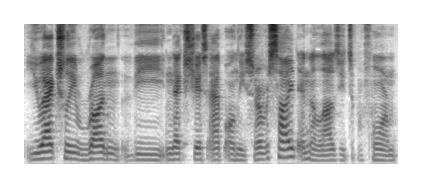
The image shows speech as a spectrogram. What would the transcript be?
you actually run the Next.js app on the server side and allows you to perform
